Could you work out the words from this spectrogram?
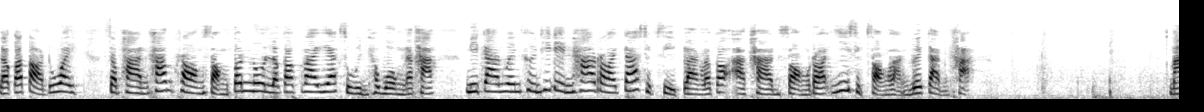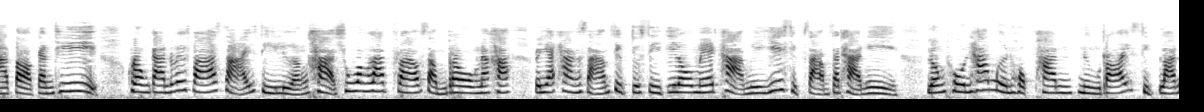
แล้วก็ต่อด้วยสะพานข้ามคลองสองต้นนุ่น แล้วก็ใกล้แยกสุวินทวงศ์นะคะ มีการเว้นคืนที่ดิน 594 แปลง แล้วก็อาคาร 222 หลังด้วยกันค่ะ มาต่อกันที่โครงการรถไฟฟ้าสายสีเหลืองค่ะ ช่วงลาดพร้าวสำโรงนะคะ ระยะทาง 30.4 กิโลเมตรค่ะ มี 23 สถานี ลงทุน 56,110 ล้าน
